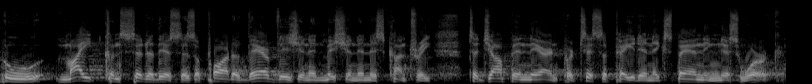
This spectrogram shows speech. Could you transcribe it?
who might consider this as a part of their vision and mission in this country to jump in there and participate in expanding this work.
